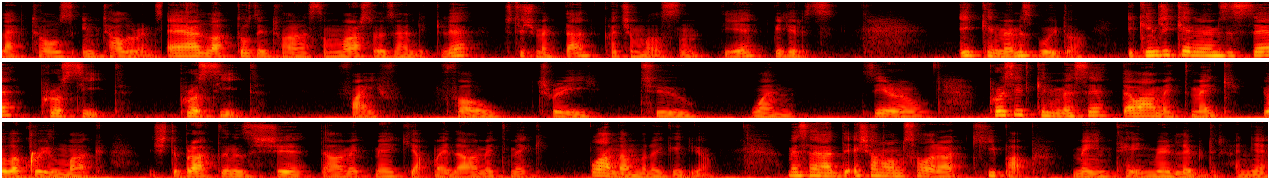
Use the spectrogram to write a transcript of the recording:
lactose intolerance. Eğer laktoz intoleransın varsa özellikle süt içmekten kaçınmalısın diyebiliriz. İlk kelimemiz buydu. İkinci kelimemiz ise proceed. Proceed. Five, four, three, two, one, zero. Proceed kelimesi devam etmek, yola koyulmak, işte bıraktığınız işi devam etmek, yapmaya devam etmek bu anlamlara geliyor. Mesela de eş anlamlısı olarak keep up, maintain verilebilir hani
